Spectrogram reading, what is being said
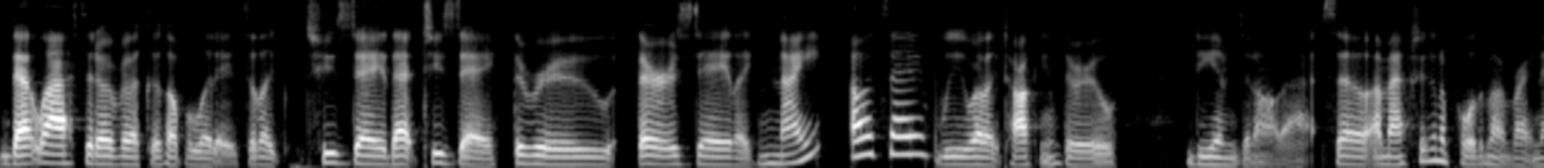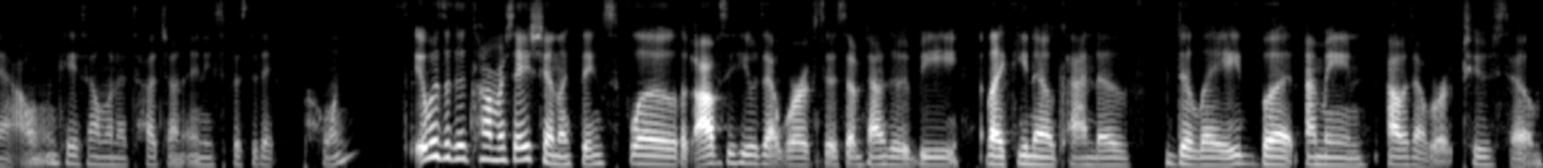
that lasted over like a couple of days. So like Tuesday, that Tuesday through Thursday, like night, I would say, we were like talking through DMs and all that. So I'm actually gonna pull them up right now in case I want to touch on any specific point it was a good conversation. Like things flowed. Like obviously he was at work, so sometimes it would be like, you know, kind of delayed. But I mean, I was at work too, so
